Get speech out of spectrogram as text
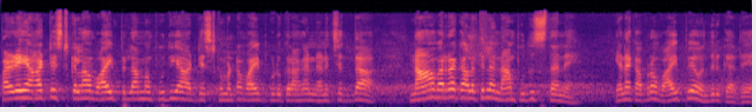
பழைய ஆர்டிஸ்ட்டுக்கெல்லாம் வாய்ப்பு இல்லாமல் புதிய ஆர்டிஸ்ட்டுக்கு மட்டும் வாய்ப்பு கொடுக்குறாங்கன்னு நினச்சிருந்தா நான் வர்ற காலத்தில் நான் புதுசு தானே. எனக்கு அப்புறம் வாய்ப்பே வந்திருக்காதே.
